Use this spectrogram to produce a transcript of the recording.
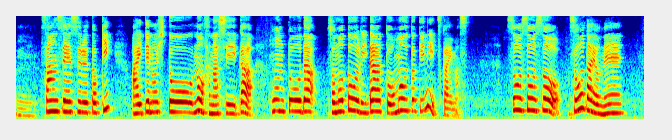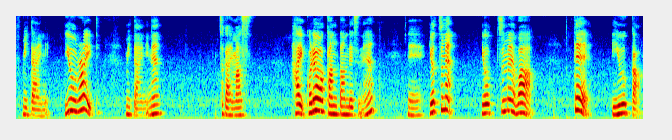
うん、賛成するとき、相手の人の話が本当だ、その通りだと思うときに使います。そうそうそう、そうだよね、みたいに。You're right, みたいにね、使います。はい、これは簡単ですね。で、4つ目。4つ目は、て言うか、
